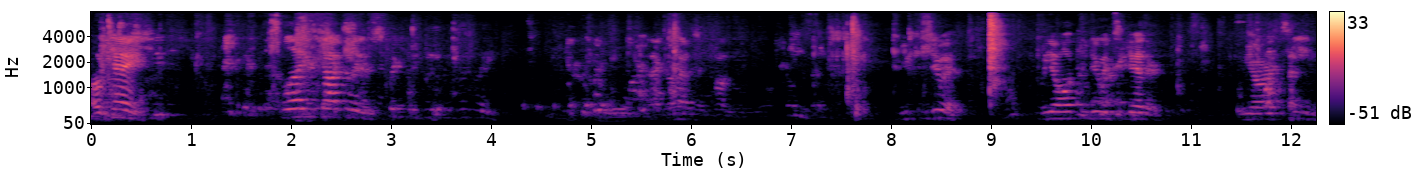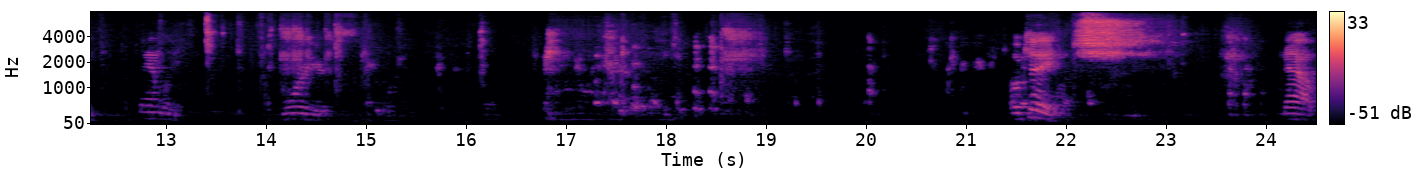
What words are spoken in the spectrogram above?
Okay. Your calculators quickly, quickly, quickly. You can do it. We all can do it together. We are a team, a family, of warriors. Okay. Shh. Now,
